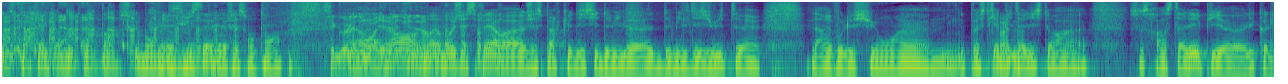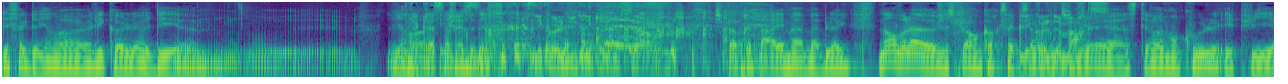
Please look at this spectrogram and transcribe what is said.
on espère quelqu'un d'autre maintenant, parce que bon, Mélenchon, il a- Doucet. il a fait son temps. hein. C'est Golden Euh, Royal, non, évidemment. Moi, moi, j'espère, euh, j'espère que d'ici 2000, euh, 2018, euh, la révolution euh, post-capitaliste aura, se sera installée et puis euh, l'école des facs deviendra euh, l'école des. euh, deviendra De la classe quelque chose de bien. L'école du, l'école du tsar. J'ai pas préparé ma, ma blague. Non, voilà, euh, j'espère encore que ça, que ça va L'école de. Marx. Euh, C'était vraiment cool. Et puis.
